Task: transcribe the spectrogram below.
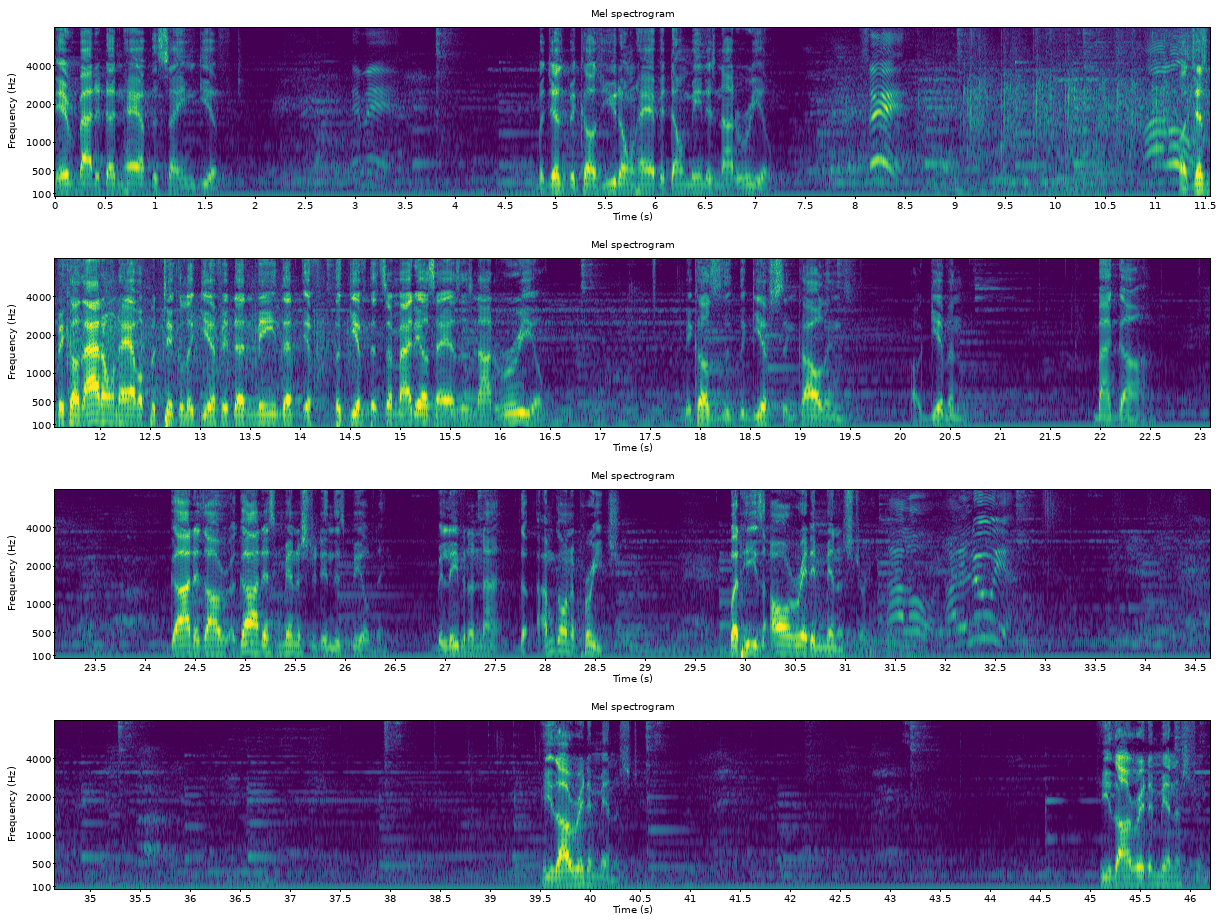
Everybody doesn't have the same gift. Amen. But just because you don't have it don't mean it's not real. Or just because I don't have a particular gift, it doesn't mean that if the gift that somebody else has is not real. Because the- gifts and callings are given by God. God has already, God has ministered in this building. Believe it or not. The- I'm going to preach. But he's already ministering. My Lord. Hallelujah. He's already ministered. He's already ministering.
